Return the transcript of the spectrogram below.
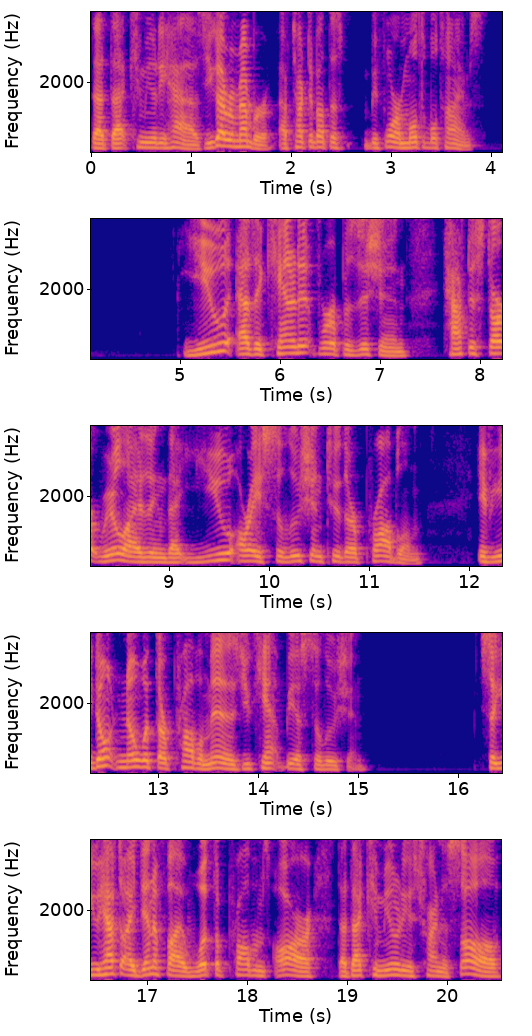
that that community has. You got to remember, I've talked about this before multiple times. You, as a candidate for a position, have to start realizing that you are a solution to their problem. If you don't know what their problem is, you can't be a solution. So you have to identify what the problems are that that community is trying to solve,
